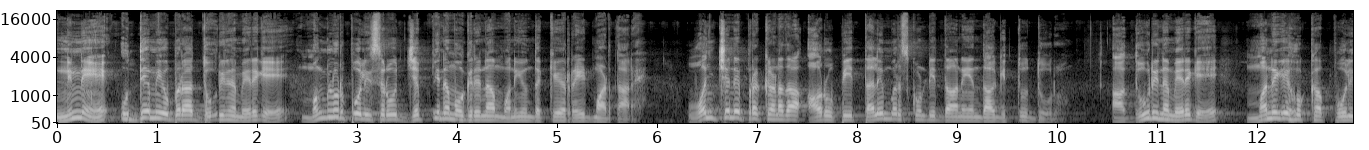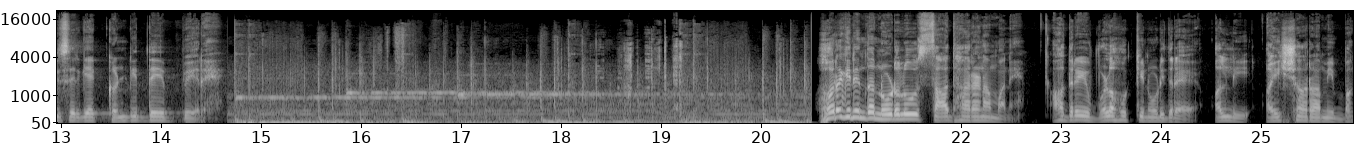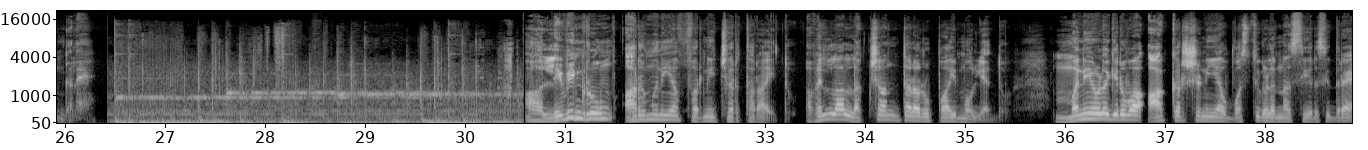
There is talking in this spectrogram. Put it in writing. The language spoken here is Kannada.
ನಿನ್ನೆ ಉದ್ಯಮಿಯೊಬ್ಬರ ದೂರಿನ ಮೇರೆಗೆ ಮಂಗಳೂರು ಪೊಲೀಸರು ಜಪ್ಪಿನ ಮೊಗರಿನ ಮನೆಯೊಂದಕ್ಕೆ ರೈಡ್ ಮಾಡ್ತಾರೆ. ವಂಚನೆ ಪ್ರಕರಣದ ಆರೋಪಿ ತಲೆಮರೆಸಿಕೊಂಡಿದ್ದಾನೆ ಎಂದಾಗಿತ್ತು ದೂರು. ಆ ದೂರಿನ ಮೇರೆಗೆ ಮನೆಗೆ ಹೊಕ್ಕ ಪೊಲೀಸರಿಗೆ ಕಂಡಿದ್ದೇ ಬೇರೆ. ಹೊರಗಿನಿಂದ ನೋಡಲು ಸಾಧಾರಣ ಮನೆ. ಆದರೆ ಒಳಹೊಕ್ಕಿ ನೋಡಿದರೆ ಅಲ್ಲಿ ಐಷಾರಾಮಿ ಬಂಗಲೆ. ಆ ಲಿವಿಂಗ್ ರೂಮ್ ಅರಮನೆಯ ಫರ್ನಿಚರ್ ಥರ ಇತ್ತು. ಅವೆಲ್ಲ ಲಕ್ಷಾಂತರ ರೂಪಾಯಿ ಮೌಲ್ಯದ್ದು. ಮನೆಯೊಳಗಿರುವ ಆಕರ್ಷಣೀಯ ವಸ್ತುಗಳನ್ನು ಸೇರಿಸಿದರೆ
